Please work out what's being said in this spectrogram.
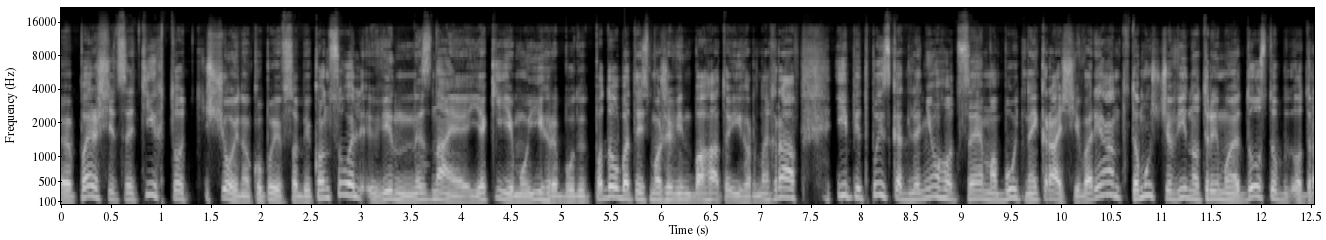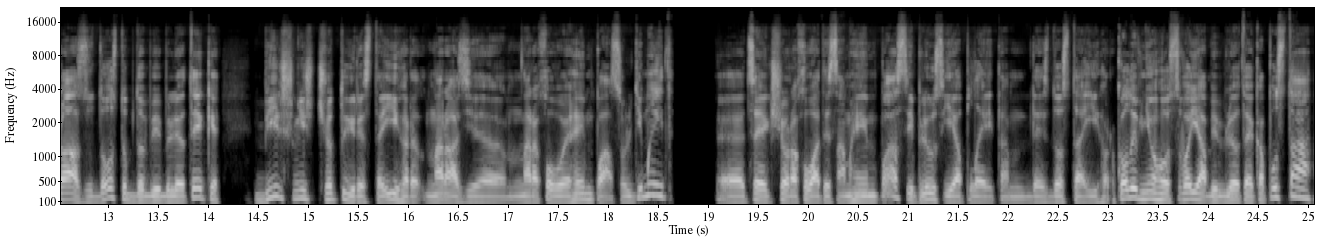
е, Перші це ті, хто щойно купив собі консоль. Він не знає, які йому ігри будуть подобатись. Може він багато ігор не грав. І підписка для нього це, мабуть, найкращий варіант, тому що він отримує доступ одразу, доступ до бібліотеки. Більш ніж 400 ігор наразі е, нараховує Game Pass Ultimate. Е, Це якщо рахувати сам Game Pass і плюс є Play, там десь до 100 ігор. Коли в нього своя бібліотека пуста,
